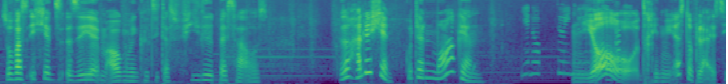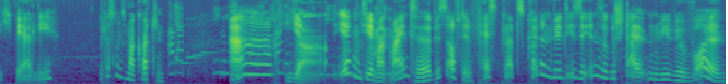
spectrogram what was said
So, was ich jetzt sehe im Augenwinkel, sieht das viel besser aus. So, Hallöchen. Guten Morgen. Jo, trainierst du fleißig, Berli? Lass uns mal quatschen. Ach ja, irgendjemand meinte, bis auf den Festplatz können wir diese Insel gestalten, wie wir wollen.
